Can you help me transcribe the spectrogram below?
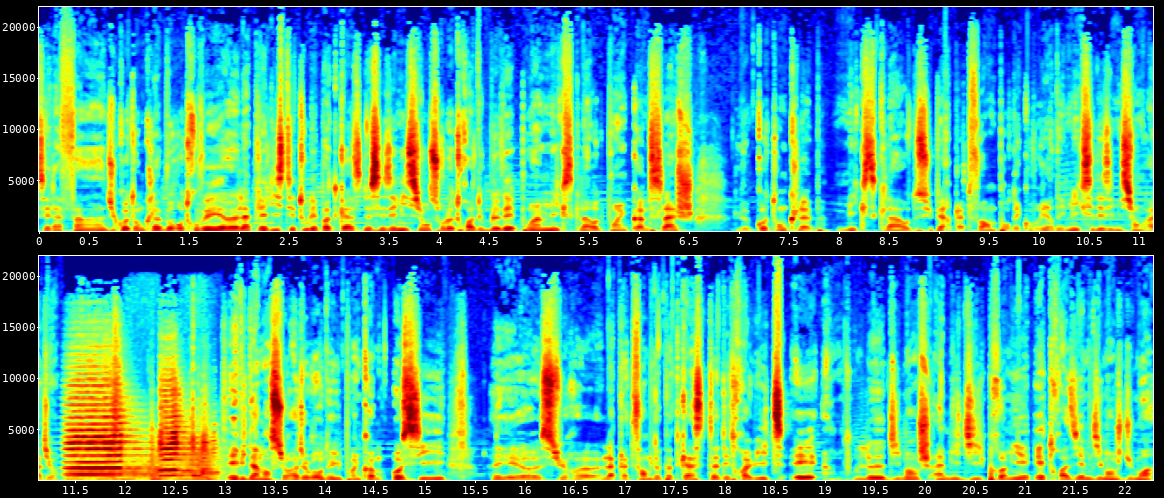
C'est la fin du Coton Club. Vous retrouvez euh, la playlist et tous les podcasts de ces émissions sur le www.mixcloud.com slash le Coton Club. Mixcloud, super plateforme pour découvrir des mix et des émissions de radio. Évidemment sur radiogrenouille.com aussi et euh, sur euh, la plateforme de podcast des 38 et le dimanche à midi, premier et troisième dimanche du mois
